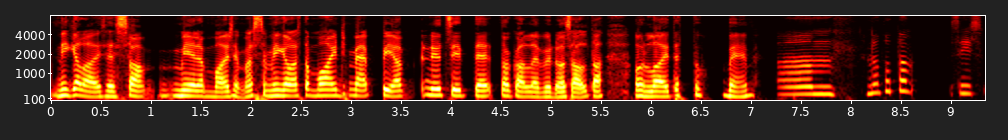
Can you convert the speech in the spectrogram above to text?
minkälaisessa mielenmaisemassa, minkälaista mindmappia nyt sitten tokan levyn osalta on laitettu, BM? Um, no tota, siis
